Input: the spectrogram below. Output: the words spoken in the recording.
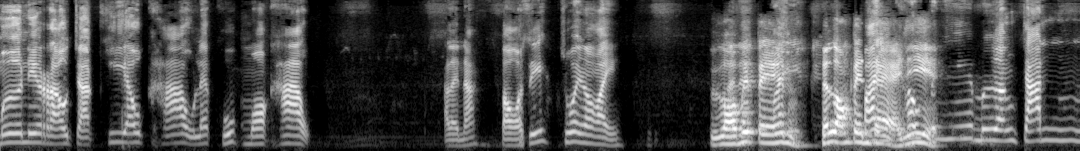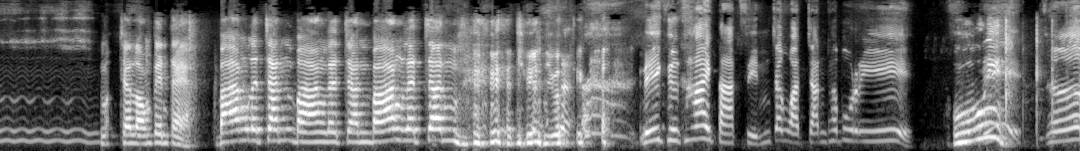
มือนี่เราจะเคี่ยวข้าวและคลุกหม้อข้าว อะไรนะ ต่อสิช่วยหน่อยร้องไม่เป็นจะร้องเป็นแต่ไปนี่เข้าไปเมืองจันทร์จะร้องเป็นแต่ บางละจันบางละจันบางละจันยืนอยู่นี่คือค่ายตากสินจังหวัดจันทบุรีอุ้ยนี่เธอ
